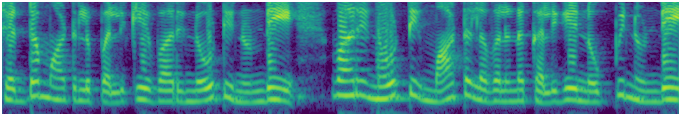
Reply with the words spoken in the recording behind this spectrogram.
చెడ్డ మాటలు పలికే వారి నోటి నుండి వారి నోటి మాటల వలన కలిగే నొప్పి నుండి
